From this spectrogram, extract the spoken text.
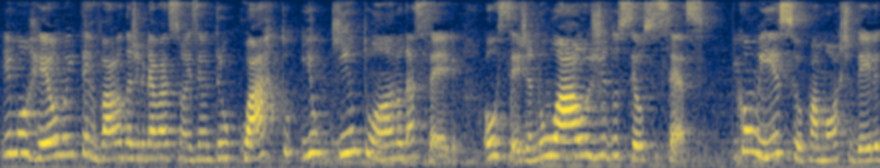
e morreu no intervalo das gravações entre o quarto e o quinto ano da série, ou seja, no auge do seu sucesso. E com isso, com a morte dele,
